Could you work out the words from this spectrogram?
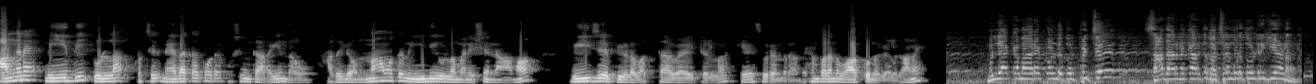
അങ്ങനെ നീതി ഉള്ള കുറച്ച് നേതാക്കളെ കുറിച്ച് നിങ്ങൾക്ക് അറിയുണ്ടാവും. അതിൽ ഒന്നാമത്തെ നീതിയുള്ള മനുഷ്യനാണ് ബി ജെ പിയുടെ വക്താവായിട്ടുള്ള കെ സുരേന്ദ്രൻ. അദ്ദേഹം പറയുന്ന വാക്കൊന്ന് കേൾക്കാമേ. മുല്ലാക്കന്മാരെ കൊണ്ട് തുപ്പിച്ച് സാധാരണക്കാർക്ക് ഭക്ഷണം കൊടുത്തുകൊണ്ടിരിക്കുകയാണ്.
